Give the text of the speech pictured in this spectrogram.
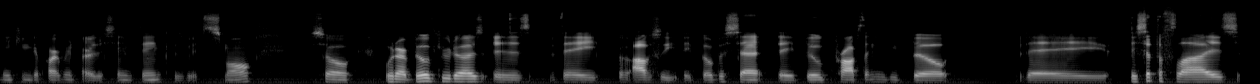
making department are the same thing because it's small. So what our build crew does is they obviously they build the set, they build props that need to be built, they they set the flies,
